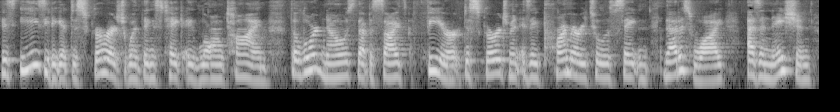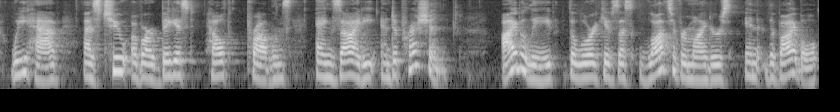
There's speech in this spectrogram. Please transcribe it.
It is easy to get discouraged when things take a long time. The Lord knows that besides fear, discouragement is a primary tool of Satan. That is why, as a nation, we have as two of our biggest health problems anxiety and depression. I believe the Lord gives us lots of reminders in the Bible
